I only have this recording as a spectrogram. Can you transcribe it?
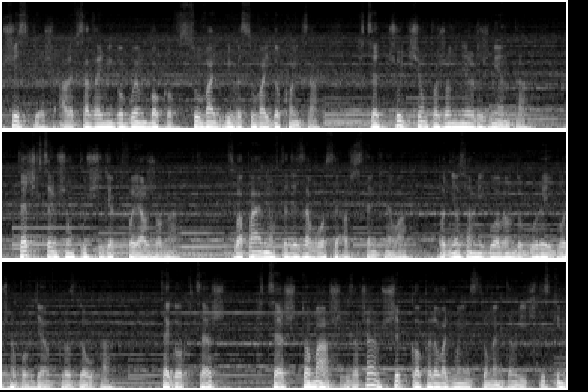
Przyspiesz, ale wsadzaj mi go głęboko, wsuwaj i wysuwaj do końca. Chcę czuć się porządnie rżnięta. Też chcę się puścić jak twoja żona. Złapałem ją wtedy za włosy, aż stęknęła. Podniosłem jej głowę do góry i głośno powiedziałem wprost do ucha. Tego chcesz? Chcesz, to masz. I zacząłem szybko operować moim instrumentem w jej śliskim,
